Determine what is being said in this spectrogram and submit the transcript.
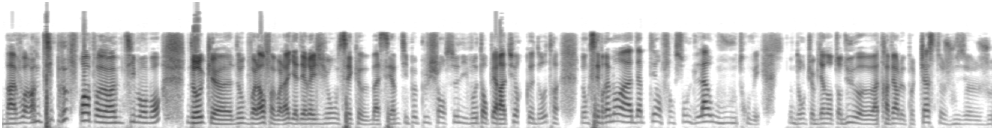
bah, avoir un petit peu froid pendant un petit moment. Donc donc voilà, enfin voilà, il y a des régions où c'est que bah, c'est un petit peu plus chanceux niveau température que d'autres. Donc c'est vraiment à adapter en fonction de là où vous vous trouvez. Donc bien entendu, euh, à travers le podcast, je vous, euh, je,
